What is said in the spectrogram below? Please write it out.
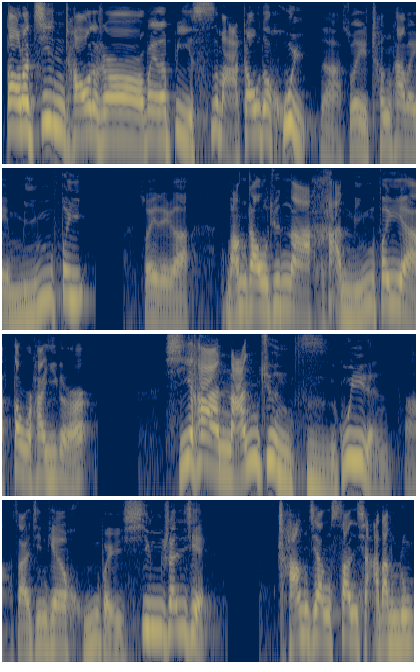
到了晋朝的时候，为了避司马昭的讳啊，所以称她为明妃。所以这个王昭君呐，汉明妃呀，都是她一个人。西汉南郡秭归人啊，在今天湖北兴山县长江三峡当中，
